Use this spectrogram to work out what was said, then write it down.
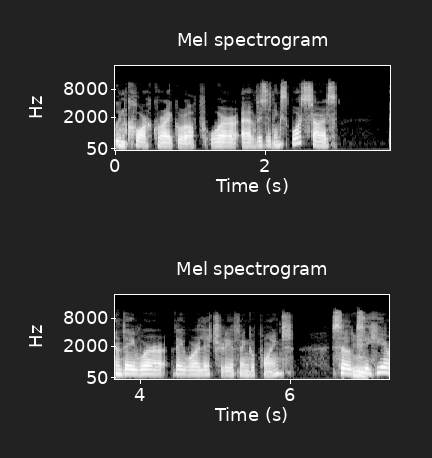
in Cork, where I grew up, were uh, visiting sports stars, and they were they were literally a finger point. So mm. to hear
